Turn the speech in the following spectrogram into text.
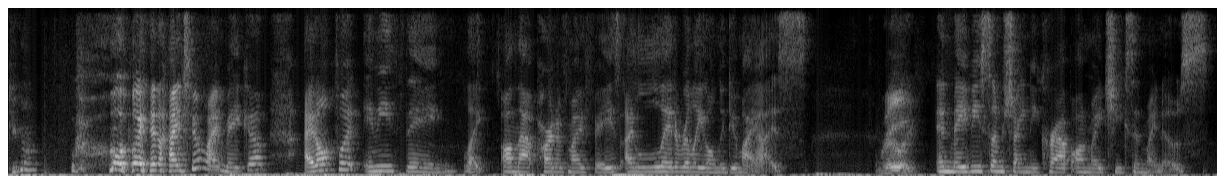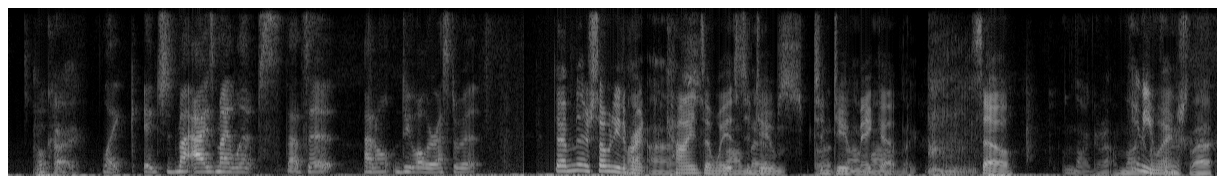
Keep going. when I do my makeup, I don't put anything like on that part of my face. I literally only do my eyes Really? and maybe some shiny crap on my cheeks and my nose. Okay. Like it's just my eyes, my lips. That's it. I don't do all the rest of it. I mean, there's so many different eyes, kinds and ways to lips, do to do makeup. like- So I'm not gonna. I'm not Anyway. gonna finish that.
